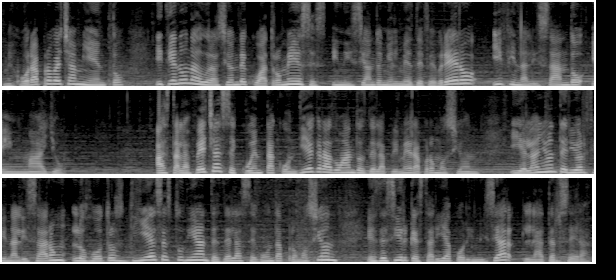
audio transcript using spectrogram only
mejor aprovechamiento y tiene una duración de cuatro meses, iniciando en el mes de febrero y finalizando en mayo. Hasta la fecha se cuenta con 10 graduandos de la primera promoción y el año anterior finalizaron los otros 10 estudiantes de la segunda promoción, es decir, que estaría por iniciar la tercera.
